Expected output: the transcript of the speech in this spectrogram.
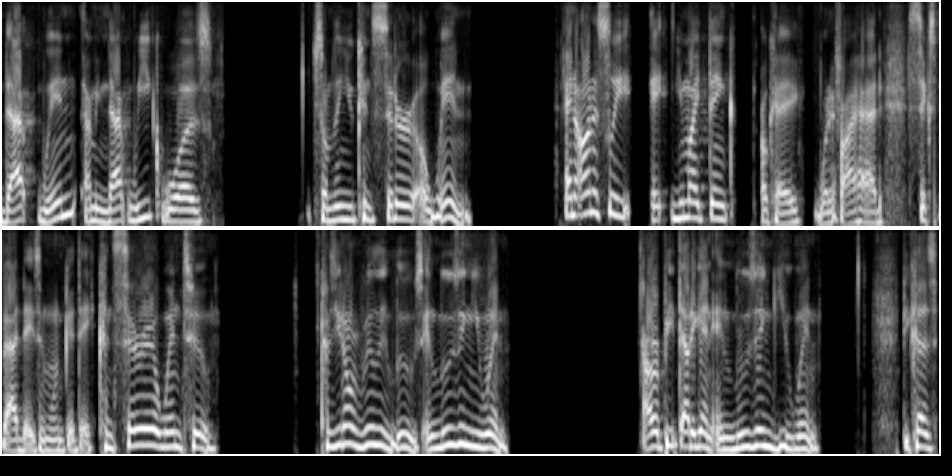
that win, I mean, that week was something you consider a win. And honestly, it, you might think, okay, what if I had six bad days and one good day? Consider it a win too. Because you don't really lose. In losing, you win. I'll repeat that again. In losing, you win. Because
